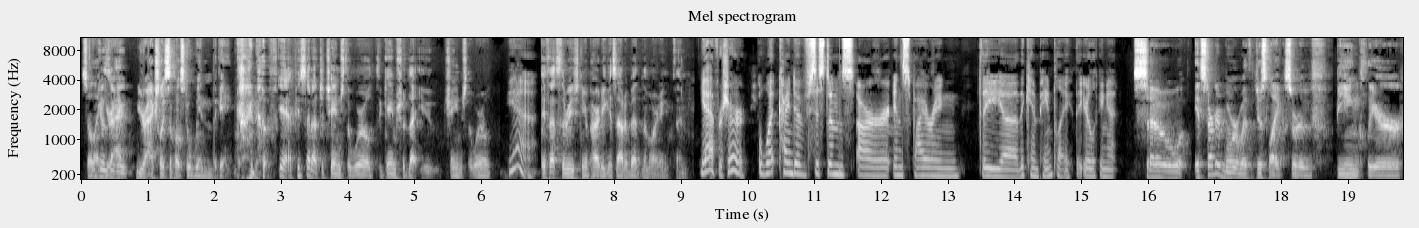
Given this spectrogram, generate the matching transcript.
So like Because you're you- ac- you're actually supposed to win the game kind of. Yeah, if you set out to change the world, the game should let you change the world. Yeah. If that's the reason your party gets out of bed in the morning, then Yeah, for sure. What kind of systems are inspiring the uh, the campaign play that you're looking at? So it started more with just like sort of being clear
